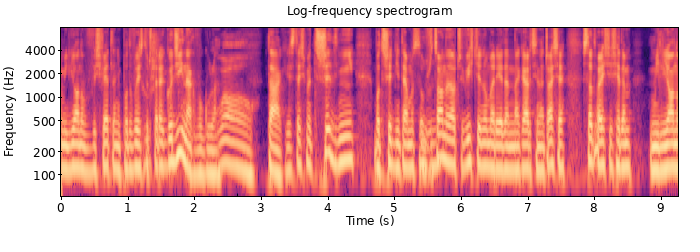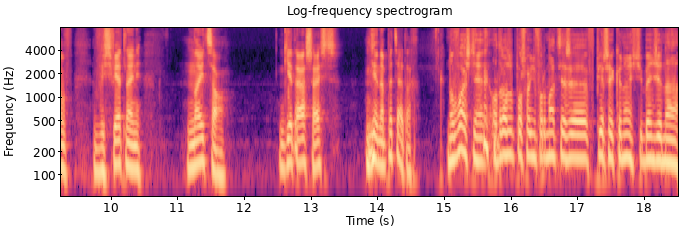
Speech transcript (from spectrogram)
milionów wyświetleń po 24 godzinach w ogóle. Wow. Tak, jesteśmy 3 dni, bo 3 dni temu są wrzucone. Oczywiście numer jeden na karcie na czasie 127 milionów wyświetleń. No i co? GTA 6 nie na PC-tach. No właśnie, od razu poszła informacja, że w pierwszej kolejności będzie na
